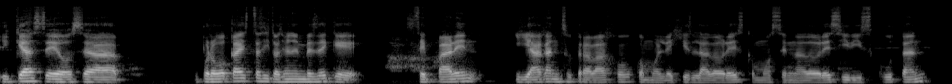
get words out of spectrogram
¿Y qué hace? O sea, provoca esta situación en vez de que se paren y hagan su trabajo como legisladores, como senadores y discutan,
